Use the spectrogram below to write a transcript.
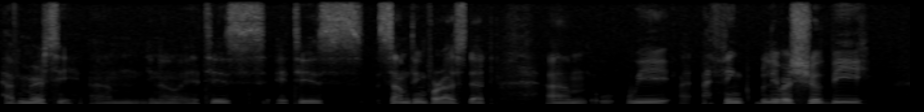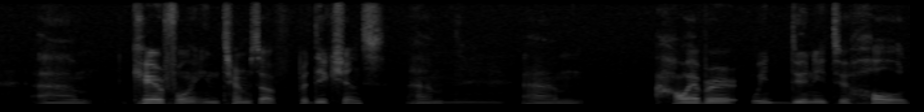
have mercy. Um, you know, it is it is something for us that um, we I- think believers should be um, careful in terms of predictions. Um, um, however, we do need to hold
